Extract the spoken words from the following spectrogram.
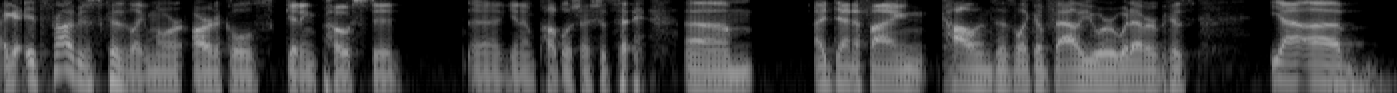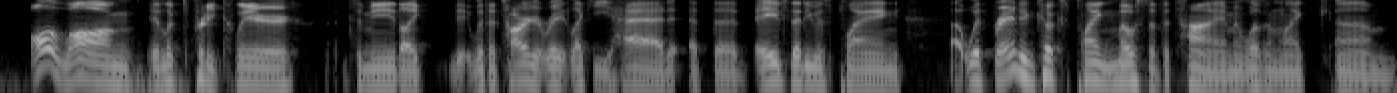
I get it's probably just because like more articles getting posted uh, you know published i should say um identifying collins as like a value or whatever because yeah uh all along it looked pretty clear to me like with a target rate like he had at the age that he was playing uh, with Brandin Cooks playing most of the time it wasn't like um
